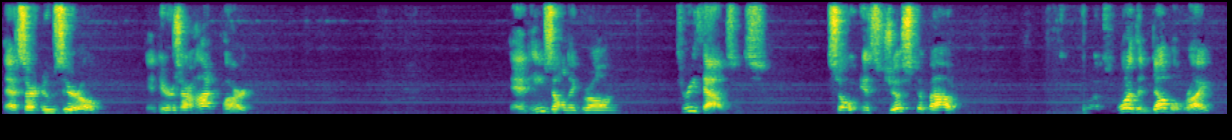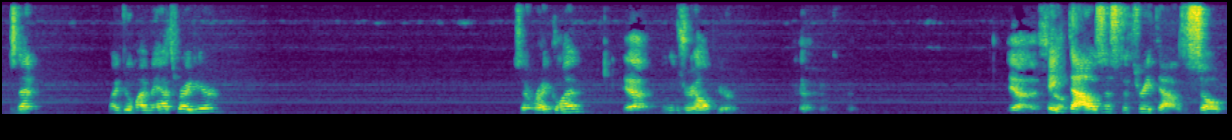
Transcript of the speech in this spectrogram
That's our new zero. And here's our hot part. And he's only grown three thousandths. So it's just about well, more than double, right? Is that, am I doing my math right here? Is that right, Glenn? Yeah. I need your help here. yeah, that's Eight thousandths to three thousandths. So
